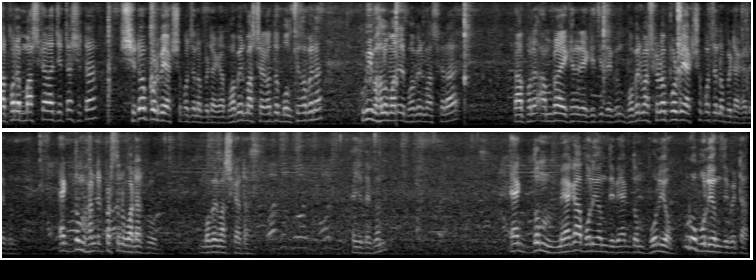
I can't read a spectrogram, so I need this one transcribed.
তারপরে মাস্কারা যেটা, সেটা, সেটাও পড়বে একশো পঁচানব্বই টাকা। ভবের মাস্কারা তো বলতে হবে না। খুবই ভালো মানের ভবের মাস্কারা। তারপরে আমরা এখানে রেখেছি, দেখুন, ভবের মাস্কারাও পড়বে একশো পঁচানব্বই টাকা, দেখুন। একদম হান্ড্রেড পার্সেন্ট ওয়াটারপ্রুফ ববের মাস্কারাটা। এই যে দেখুন, একদম মেগা ভলিউম দেবে, একদম ভলিউম পুরো ভলিউম দেবে এটা।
